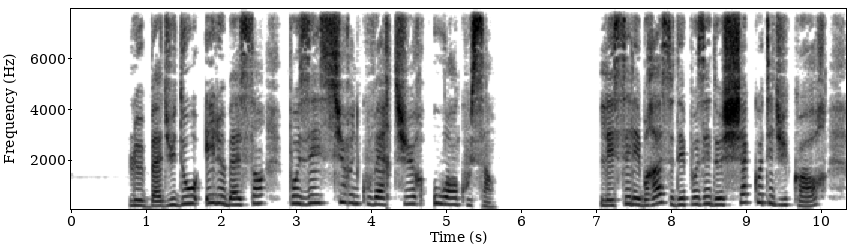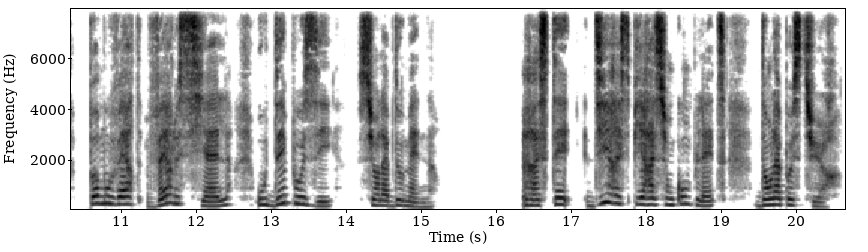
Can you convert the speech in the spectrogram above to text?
le bas du dos et le bassin posés sur une couverture ou un coussin. Laissez les bras se déposer de chaque côté du corps paume ouverte vers le ciel ou déposée sur l'abdomen. Restez dix respirations complètes dans la posture.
